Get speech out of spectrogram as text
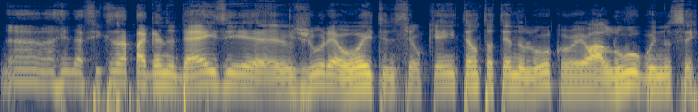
Não, a renda fixa está pagando 10 e eh, o juro é 8, não sei o que, então estou tendo lucro, eu alugo e não sei.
